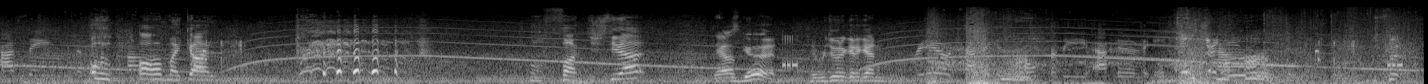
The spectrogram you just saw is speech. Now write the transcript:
passing the... Oh, oh my god. oh fuck, did you see that? Yeah, that was good. Okay, we're doing it again. Radio traffic is rolled for the active... Oh, shit.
